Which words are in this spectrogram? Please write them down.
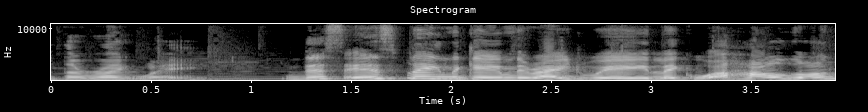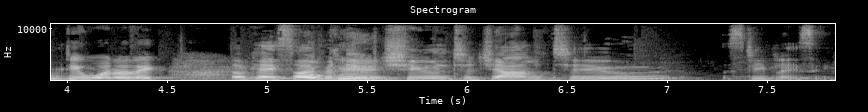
the right way. This is playing the game the right way. Like, how long do you want to like? Okay, so I have a new tune to jam to. Steve Lacey.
